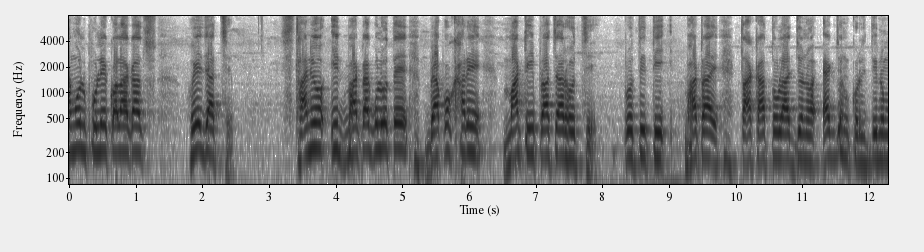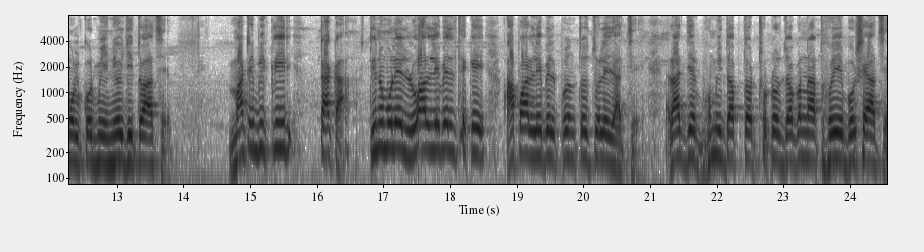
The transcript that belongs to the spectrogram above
আঙুল ফুলে কলা গাছ হয়ে যাচ্ছে। স্থানীয় ইট ভাটাগুলোতে ব্যাপক হারে মাটি পাচার হচ্ছে। প্রতিটি ভাটায় টাকা তোলার জন্য একজন করে তৃণমূল কর্মী নিয়োজিত আছে। মাটি বিক্রির টাকা তৃণমূলের লোয়ার লেভেল থেকে আপার লেভেল পর্যন্ত চলে যাচ্ছে। রাজ্যের ভূমি দপ্তর ছোট জগন্নাথ হয়ে বসে আছে।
